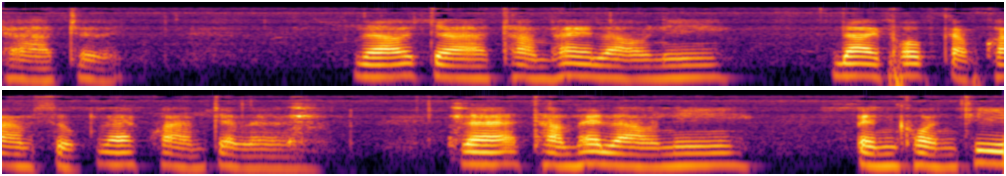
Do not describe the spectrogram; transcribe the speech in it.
ชาเถิด แล้วจะทำให้เรานี้ได้พบกับความสุขและความเจริญ และทำให้เรานี้เป็นคนที่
